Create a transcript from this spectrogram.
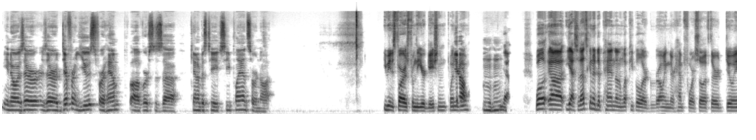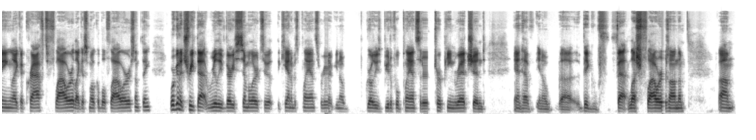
you know, is there is there a different use for hemp uh, versus uh, cannabis THC plants or not? You mean as far as from the irrigation point yeah. of view? Mm-hmm. Yeah. Well, uh, yeah. So that's going to depend on what people are growing their hemp for. So if they're doing like a craft flower, like a smokable flower or something, we're going to treat that really very similar to the cannabis plants. We're going to, you know, grow these beautiful plants that are terpene rich and and have you know uh, big fat lush flowers on them. Um,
